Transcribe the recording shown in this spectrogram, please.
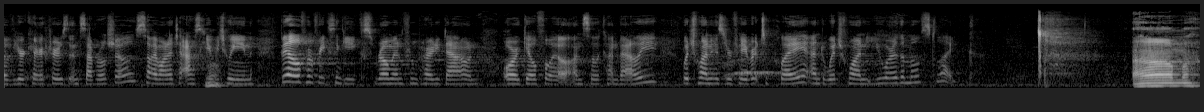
of your characters in several shows, so I wanted to ask you Oh. between Bill from Freaks and Geeks, Roman from Party Down, or Gilfoyle on Silicon Valley, which one is your favorite to play, and which one you are the most like? Um,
